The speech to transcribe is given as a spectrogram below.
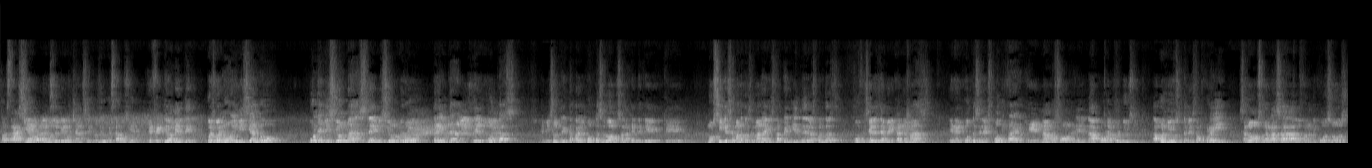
para estar Así aquí ahora. ahora, le dimos chance. Nos digo que estamos bien. Efectivamente. Pues bueno, iniciando una emisión más, la emisión número 30 del podcast. Emisión 30 para el podcast. Saludamos a la gente que, que nos sigue semana tras semana y está pendiente de las cuentas oficiales de Americano y más. En el podcast, en Spotify, en Amazon, en Apple. Apple Music. Apple Music también estamos por ahí. Saludamos a la raza, a los fanaticosos,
